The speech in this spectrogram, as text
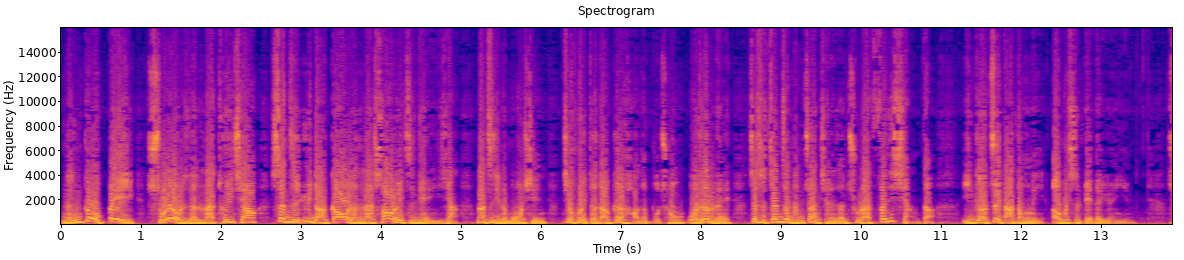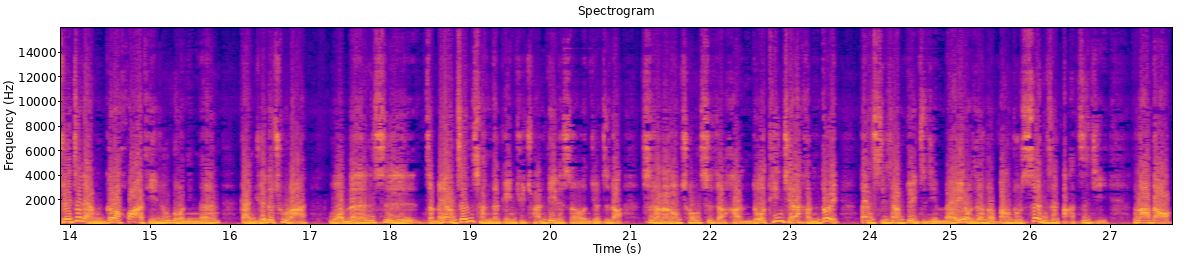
能够被所有人来推敲，甚至遇到高人来稍微指点一下，那自己的模型就会得到更好的补充。我认为这是真正能赚钱的人出来分享的一个最大动力，而不是别的原因。所以这两个话题，如果你能感觉得出来，我们是怎么样真诚的给你去传递的时候，你就知道市场当中充斥着很多听起来很对，但实际上对自己没有任何帮助，甚至把自己拉到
